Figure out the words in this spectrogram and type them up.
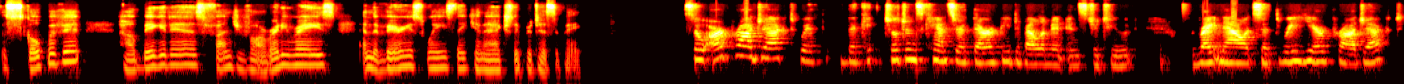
the scope of it, how big it is, funds you've already raised, and the various ways they can actually participate? So, our project with the Children's Cancer Therapy Development Institute, right now it's a three year project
